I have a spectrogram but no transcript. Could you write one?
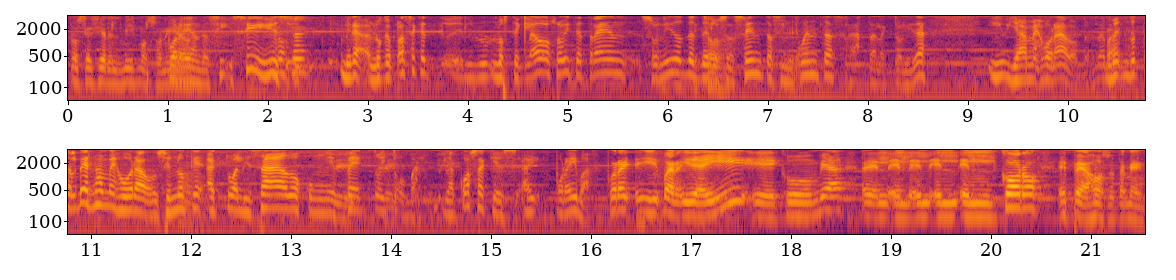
No sé si era el mismo sonido. Por ahí anda, sí, sí. No sí. sé. Mira, lo que pasa es que eh, los teclados hoy te traen sonidos desde los 60, 50 hasta la actualidad. Y ya ha mejorado, ¿verdad? No, tal vez no ha mejorado, sino que actualizado con efectos sí, y todo. Bueno, La cosa que es, hay, por ahí va. Por ahí, y bueno, y de ahí eh, cumbia, el, el- el- el- coro es pegajoso también.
